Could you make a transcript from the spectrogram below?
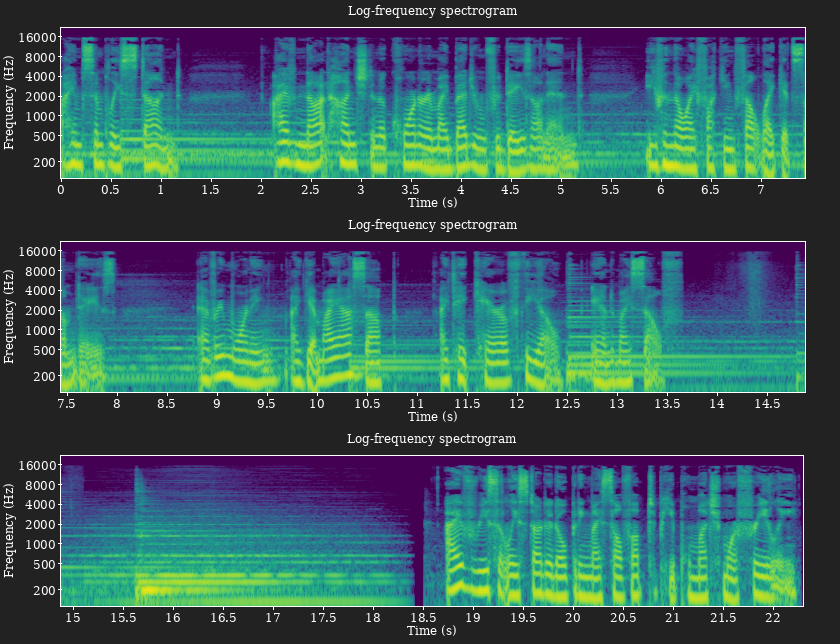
I am simply stunned. I have not hunched in a corner in my bedroom for days on end, even though I fucking felt like it some days. Every morning, I get my ass up I take care of Theo and myself. I've recently started opening myself up to people much more freely,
